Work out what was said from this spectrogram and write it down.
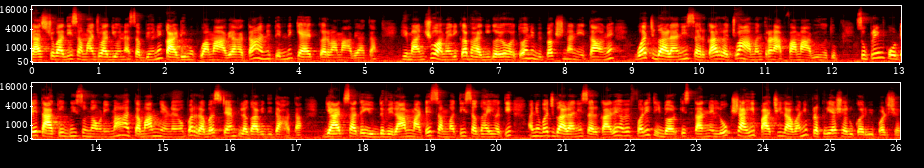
રાષ્ટ્રવાદી સમાજવાદીઓના સભ્યોને કાઢી મૂકવામાં આવ્યા હતા અને તેમને કેદ કરવામાં આવ્યા હતા. હિમાંશુ અમેરિકા ભાગી ગયો હતો અને વિપક્ષના નેતાઓને વચગાળાની સરકાર રચવા આમંત્રણ આપવામાં આવ્યું હતું. સુપ્રીમ કોર્ટે તાકીદની સુનાવણીમાં આ તમામ નિર્ણયો પર રબર સ્ટેમ્પ લગાવી દીધા હતા. ગ્યાટ સાથે યુદ્ધ વિરામ માટે સંમતિ સઘાઈ હતી અને વચગાળાની સરકારે હવે ફરીથી ડોર્કિસ્તાનને લોકશાહી પાછી લાવવાની પ્રક્રિયા શરૂ કરવી પડશે.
